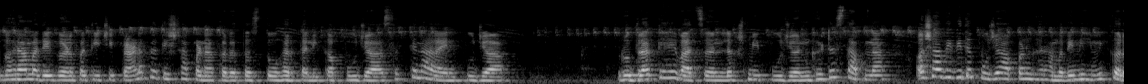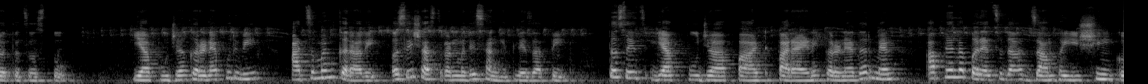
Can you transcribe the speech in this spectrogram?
घरामध्ये गणपतीची प्राणप्रतिष्ठापना करत असतो. हरतालिका पूजा सत्यनारायण पूजा रुद्राध्याय वाचन लक्ष्मी पूजन घटस्थापना अशा विविध पूजा आपण घरामध्ये नेहमी करतच असतो. या पूजा करण्यापूर्वी आचमन करावे असे शास्त्रांमध्ये सांगितले जाते. तसेच या पूजा पाठ पारायणे करण्यादरम्यान आपल्याला बऱ्याचदा जांभई शिंक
